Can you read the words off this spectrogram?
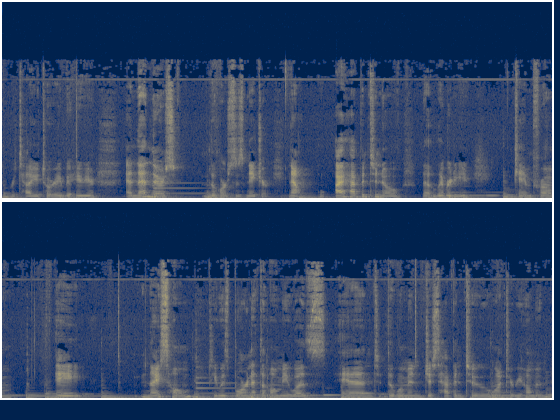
retaliatory behavior. And then there's the horse's nature. Now i happen to know that liberty came from a nice home. He was born at the home he was and the woman just happened to want to rehome him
